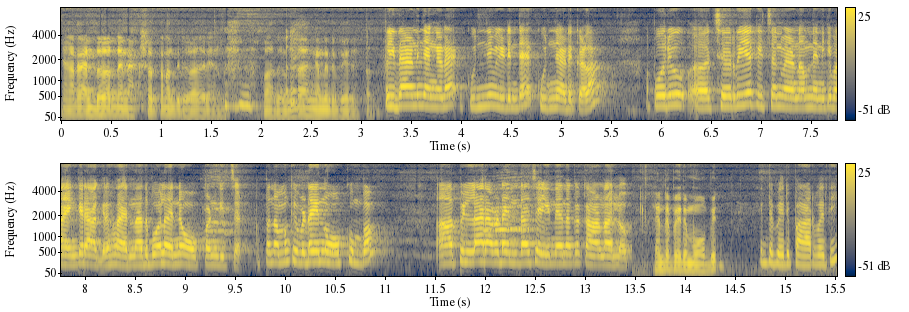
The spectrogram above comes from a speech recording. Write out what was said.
ഞങ്ങളുടെ രണ്ടുപേരുടെ നക്ഷത്രം തിരുവാതിരയാണ്. അപ്പോൾ അതുകൊണ്ട് അങ്ങനെ ഒരു പേരിട്ടത്. അപ്പോൾ ഇതാണ് ഞങ്ങളുടെ കുഞ്ഞു വീടിന്റെ കുഞ്ഞടുക്കള അപ്പോൾ ഒരു ചെറിയ കിച്ചൺ വേണമെന്ന് എനിക്ക് ഭയങ്കര ആഗ്രഹമായിരുന്നു. അതുപോലെ തന്നെ ഓപ്പൺ കിച്ചൺ അപ്പോൾ നമുക്ക് ഇവിടെ നോക്കുമ്പം പിള്ളേർ അവിടെ എന്താ ചെയ്യുന്നതെന്നൊക്കെ കാണാമല്ലോ എന്റെ പേര് മോബിൻ. എന്റെ പേര് പാർവതി.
